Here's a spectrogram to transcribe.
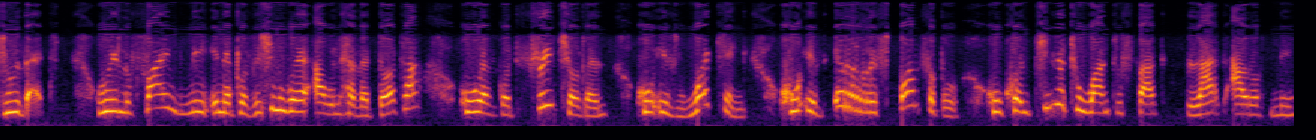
do that will find me in a position where I will have a daughter who has got three children, who is working, who is irresponsible, who continue to want to suck blood out of me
